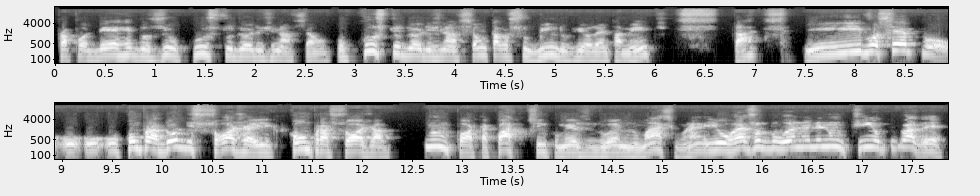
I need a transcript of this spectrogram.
para poder reduzir o custo de originação. O custo de originação estava subindo violentamente, tá? E você, o, o, o, comprador de soja, ele compra soja não importa, quatro, cinco meses do ano no máximo, né? E o resto do ano ele não tinha o que fazer.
